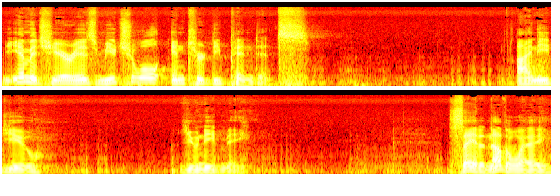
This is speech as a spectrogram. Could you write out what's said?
The image here is mutual interdependence. I need you, you need me. To say it another way,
